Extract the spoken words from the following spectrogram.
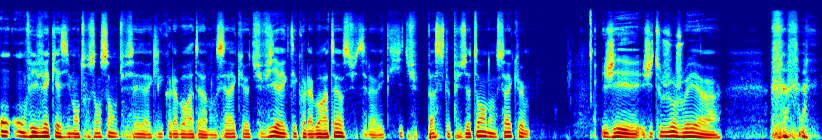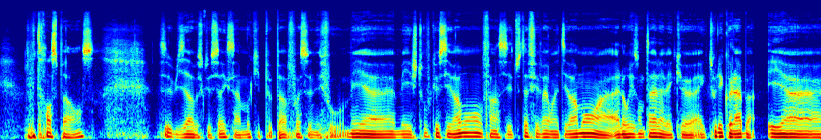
on, vivait quasiment tous ensemble, tu sais, avec les collaborateurs. Donc c'est vrai que tu vis avec tes collaborateurs, c'est avec qui tu passes le plus de temps. Donc c'est vrai que j'ai toujours joué la transparence. C'est bizarre parce que c'est vrai que c'est un mot qui peut parfois sonner faux. Mais, euh, je trouve que c'est vraiment, enfin, c'est tout à fait vrai. On était vraiment à, l'horizontale avec, euh, avec tous les collabs. Et, euh,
